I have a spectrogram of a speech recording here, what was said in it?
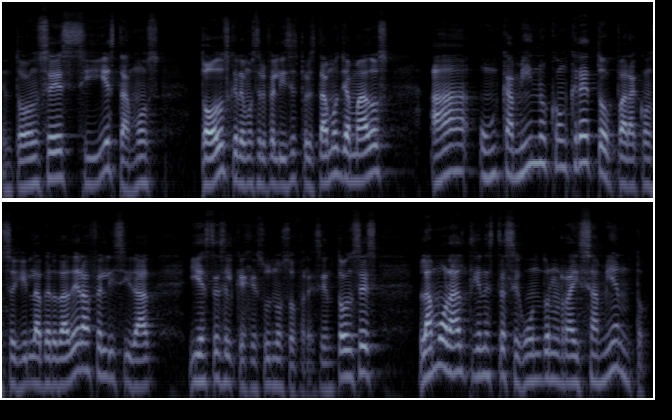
Entonces, sí, estamos, todos queremos ser felices, pero estamos llamados a un camino concreto para conseguir la verdadera felicidad y este es el que Jesús nos ofrece. Entonces, la moral tiene este segundo enraizamiento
